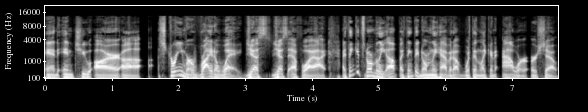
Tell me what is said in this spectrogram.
and into our uh, streamer right away. Just just FYI. I think it's normally up. I think they normally have it up within like an hour or so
